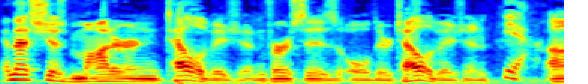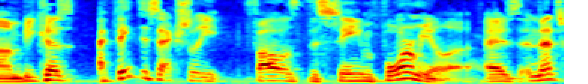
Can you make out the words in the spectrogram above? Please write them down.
and that's just modern television versus older television. Yeah. Um, because I think this actually follows the same formula as, and that's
